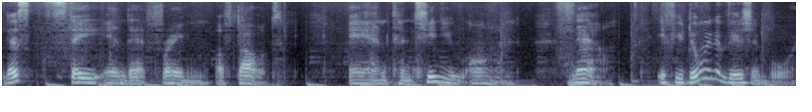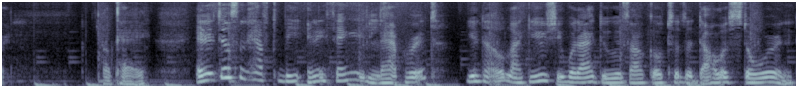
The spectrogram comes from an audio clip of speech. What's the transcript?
let's stay in that frame of thought and continue on. Now, if you're doing a vision board, okay, and it doesn't have to be anything elaborate, you know, like usually what I do is I'll go to the dollar store and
